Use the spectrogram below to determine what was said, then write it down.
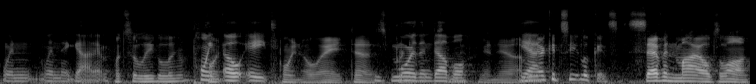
when when they got him. What's the legal limit? 0.08. Point oh eight. Yeah, It's more than double. significant, Yeah. I Yeah. mean, I could see. Look, it's seven miles long.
